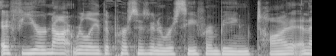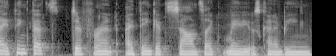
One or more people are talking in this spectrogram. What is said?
If you're not really the person who's going to receive from being taught, and I think that's different. I think it sounds like maybe it was kind of being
